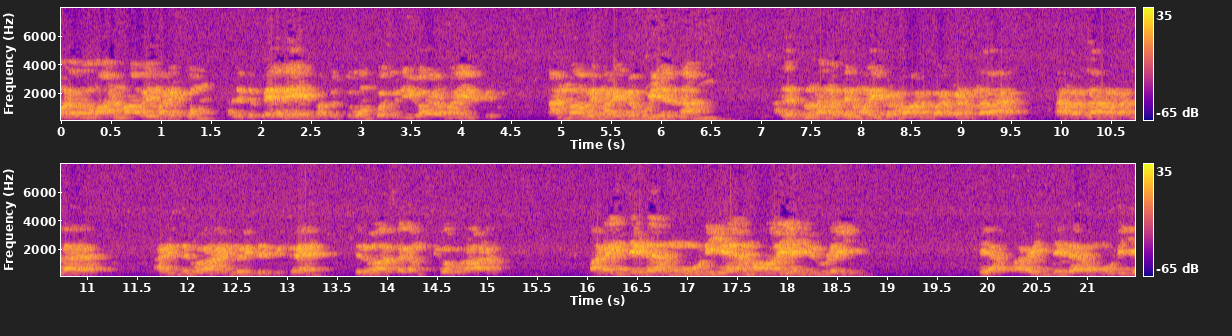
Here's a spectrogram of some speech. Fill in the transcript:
மலமும் ஆன்மாவை மறைக்கும். அதுக்கு பேரே பசுத்துவம் பசுதீகாரமா இருக்கு. ஆன்மாவை மறைக்கக்கூடியதுதான் அதற்கும் நம்ம திருமலை பிரமாணம் பார்க்கணும்னா நாம எல்லாம் நல்ல அறிந்து அறிந்து வைத்திருக்கின்ற திருவாசகம் சிவபுராணம். மறைந்திட மூடிய மாய இருளை. மறைந்திட மூடிய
